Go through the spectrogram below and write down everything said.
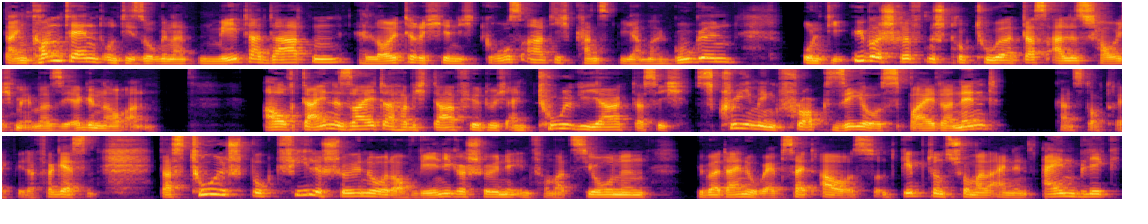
Dein Content und die sogenannten Metadaten erläutere ich hier nicht großartig, kannst du ja mal googeln. Und die Überschriftenstruktur, das alles schaue ich mir immer sehr genau an. Auch deine Seite habe ich dafür durch ein Tool gejagt, das sich Screaming Frog SEO Spider nennt. Kannst doch direkt wieder vergessen. Das Tool spuckt viele schöne oder auch weniger schöne Informationen über deine Website aus und gibt uns schon mal einen Einblick,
